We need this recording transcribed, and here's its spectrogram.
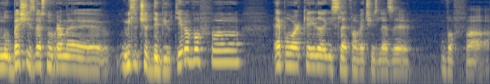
Но беше известно време, мисля, че дебютира в а, Apple Arcade и след това вече излезе в а,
